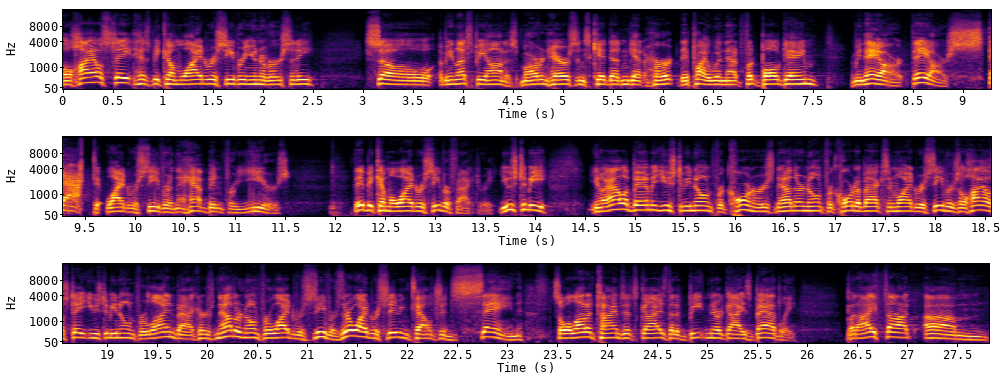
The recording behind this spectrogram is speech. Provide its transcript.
Ohio State has become wide receiver university. So, I mean, let's be honest. Marvin Harrison's kid doesn't get hurt. They probably win that football game. I mean, they are they are stacked at wide receiver, and they have been for years. They become a wide receiver factory. Used to be, you know, Alabama used to be known for corners. Now they're known for quarterbacks and wide receivers. Ohio State used to be known for linebackers. Now they're known for wide receivers. Their wide receiving talent's insane. So a lot of times it's guys that have beaten their guys badly. But I thought um,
